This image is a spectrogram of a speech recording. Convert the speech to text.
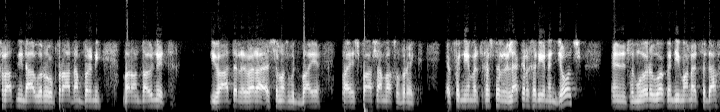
glad nie daaroor praat dan vir nie, maar onthou net die water wat daar is, ons moet baie baie spaarsamer gebruik. Ek verneem dit gister lekker gereën in George en vanmôre ook en die man het vandag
